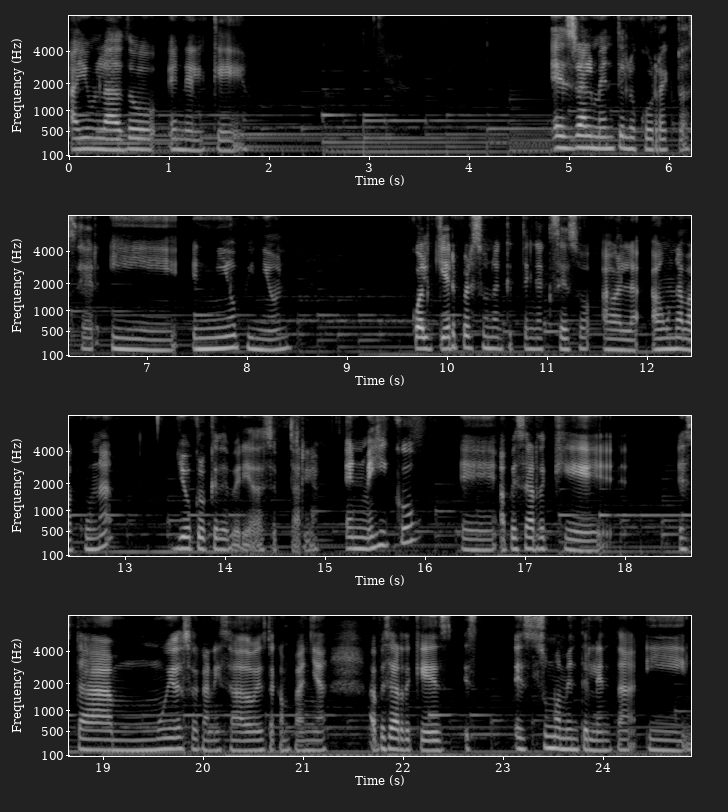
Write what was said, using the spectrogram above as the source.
hay un lado en el que es realmente lo correcto hacer. Y en mi opinión cualquier persona que tenga acceso a, una vacuna, yo creo que debería de aceptarla. En México, eh, a pesar de que está muy desorganizado esta campaña, a pesar de que es, es, sumamente lenta y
